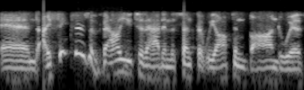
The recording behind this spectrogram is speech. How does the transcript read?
and I think there's a value to that in the sense that we often bond with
